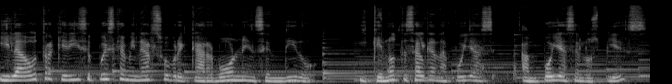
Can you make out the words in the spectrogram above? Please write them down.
Y la otra que dice, puedes caminar sobre carbón encendido y que no te salgan ampollas, en los pies.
